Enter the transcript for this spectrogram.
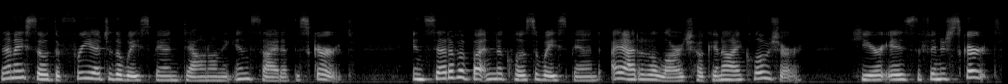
Then I sewed the free edge of the waistband down on the inside of the skirt. Instead of a button to close the waistband, I added a large hook and eye closure. Here is the finished skirt.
